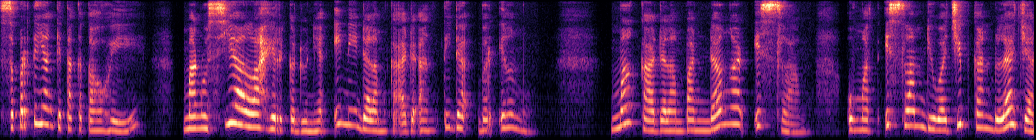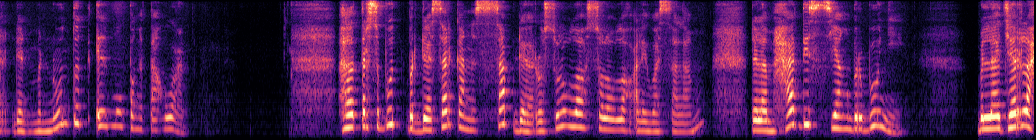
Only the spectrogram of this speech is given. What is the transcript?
Seperti yang kita ketahui, manusia lahir ke dunia ini dalam keadaan tidak berilmu. Maka dalam pandangan Islam, umat Islam diwajibkan belajar dan menuntut ilmu pengetahuan. Hal tersebut berdasarkan sabda Rasulullah Shallallahu Alaihi Wasallam dalam hadis yang berbunyi, "Belajarlah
